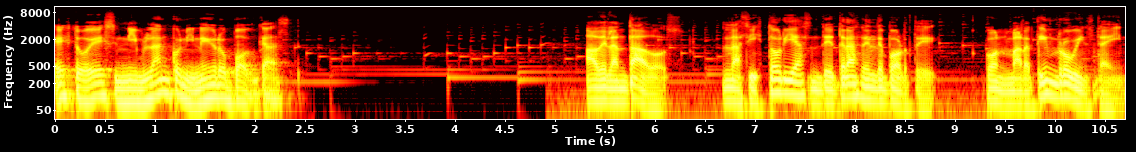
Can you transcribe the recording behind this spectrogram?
Esto es Ni Blanco ni Negro Podcast. Adelantados. Las historias detrás del deporte. Con Martín Rubinstein.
